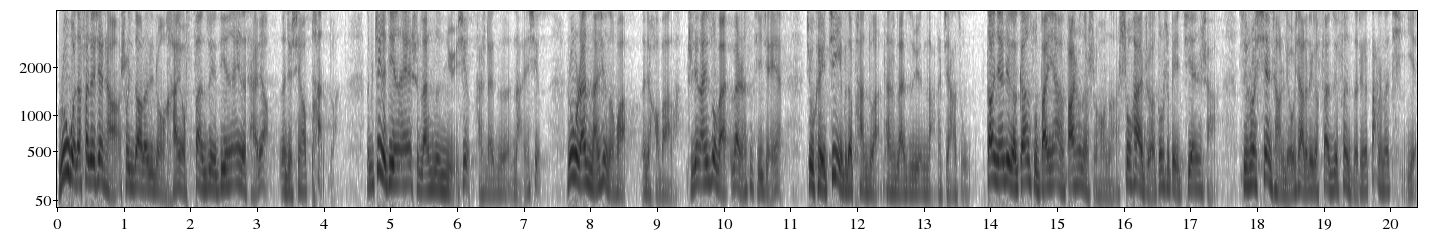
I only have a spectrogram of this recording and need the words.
如果在犯罪现场收集到了这种含有犯罪 DNA 的材料，那就先要判断，那么这个 DNA 是来自女性还是来自男性？如果来自男性的话，那就好办了，直接拿去做 Y Y 染色体检验。就可以进一步的判断它是来自于哪个家族。当年这个甘肃白银案发生的时候呢，受害者都是被奸杀，所以说现场留下了这个犯罪分子这个大量的体液。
